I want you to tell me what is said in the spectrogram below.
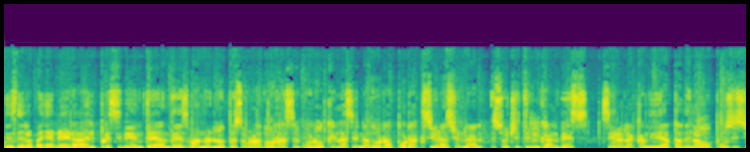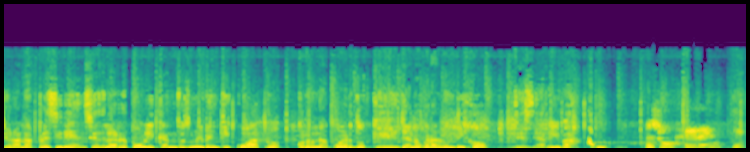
Desde la mañanera, el presidente Andrés Manuel López Obrador aseguró que la senadora por Acción Nacional, Xochitl Gálvez, será la candidata de la oposición a la presidencia de la República en 2024, con un acuerdo que ya lograron, dijo, desde arriba. Es un gerente,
